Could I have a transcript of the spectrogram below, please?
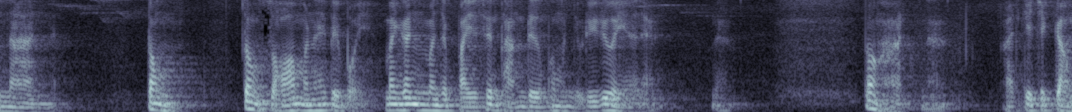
ำนาญ ต้องต้องซ้อมมันให้ไปบ่อยไม่งั้นมันจะไปเส้นทางเดิมของมันอยู่เรื่อยๆนั่นแหละนะต้องหัดนะอาจกิจกรรม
